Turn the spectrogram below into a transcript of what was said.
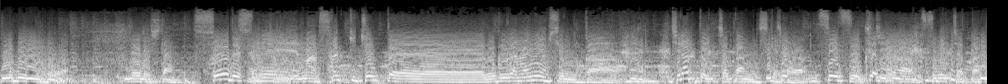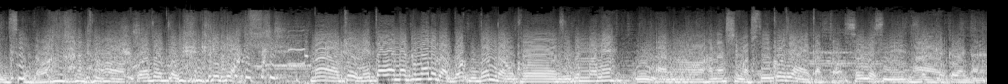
モビルの方はどうでした？そうですね、まあ、さっきちょっと僕が何をしてるのか、ちらっと言っちゃったんですけど、ついつい口が滑っちゃったんですけど、あのわざとまあ今日ネタがなくなればどどんどんこう自分のね、あの話もしていこうじゃないかと。そうですね、はい。せっかくだから。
